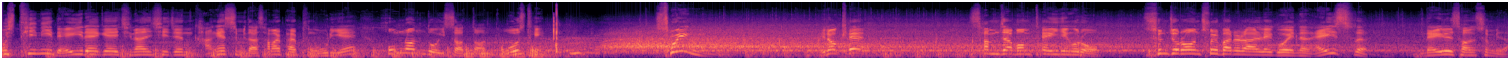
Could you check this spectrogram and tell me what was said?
오스틴이 내일에게 지난 시즌 강했습니다. 3할 8푼 5리에 홈런도 있었던 오스틴 스윙 이렇게 3자 범퇴 이닝으로 순조로운 출발을 알리고 있는 에이스 내일 선수입니다.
